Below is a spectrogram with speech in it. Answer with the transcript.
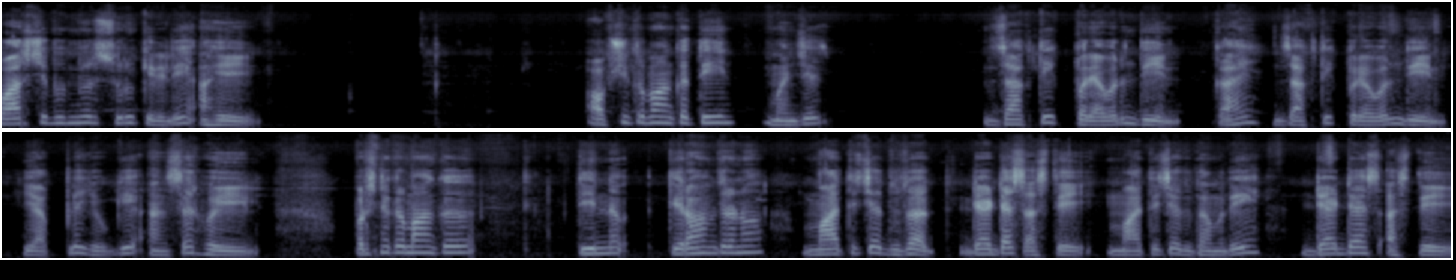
पार्श्वभूमीवर सुरू केलेले आहे? ऑप्शन क्रमांक तीन म्हणजे जागतिक पर्यावरण दिन. काय जागतिक पर्यावरण दिन हे आपले योग्य आन्सर होईल. प्रश्न क्रमांक तीन तेरावा मित्रांनो मातेच्या दुधात डॅडॅस असते. मातेच्या दुधामध्ये डॅडॅस असते.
